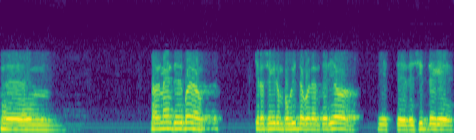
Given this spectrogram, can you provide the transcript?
Eh, realmente, bueno, quiero seguir un poquito con lo anterior, este, decirte que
